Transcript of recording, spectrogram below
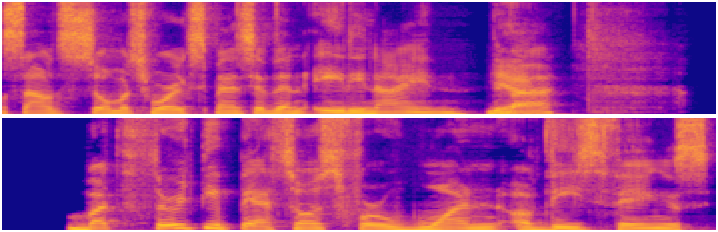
sounds so much more expensive than 89 Yeah. diba? but 30 pesos for one of these things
